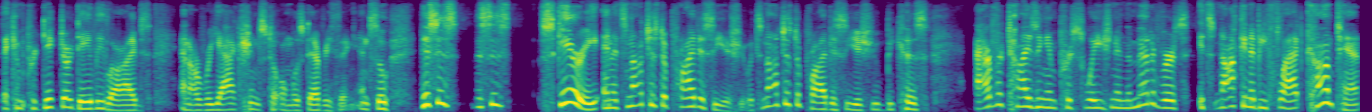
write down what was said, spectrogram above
that can predict our daily lives and our reactions to almost everything. And so this is this is scary and it's not just a privacy issue. It's not just a privacy issue because advertising and persuasion in the metaverse, it's not going to be flat content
